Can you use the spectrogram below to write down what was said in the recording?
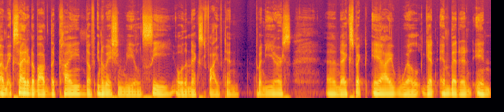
I'm excited about the kind of innovation we'll see over the next 5, 10, 20 years. And I expect AI will get embedded in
